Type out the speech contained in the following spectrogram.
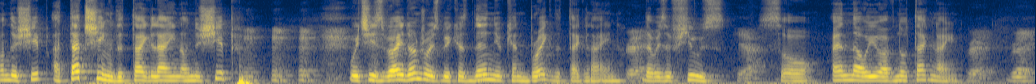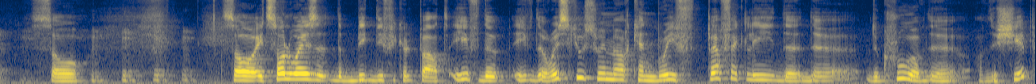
on the ship, attaching the tagline on the ship, which is very dangerous because then you can break the tagline. Right. There is a fuse. Yeah. So and now you have no tagline. Right. Right. So, so it's always the big difficult part. If the if the rescue swimmer can brief perfectly the, the, the crew of the of the ship,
